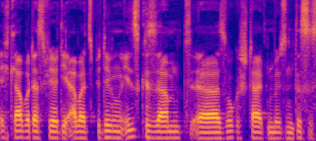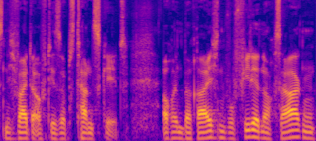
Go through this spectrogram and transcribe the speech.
Ich glaube, dass wir die Arbeitsbedingungen insgesamt äh, so gestalten müssen, dass es nicht weiter auf die Substanz geht. Auch in Bereichen, wo viele noch sagen,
